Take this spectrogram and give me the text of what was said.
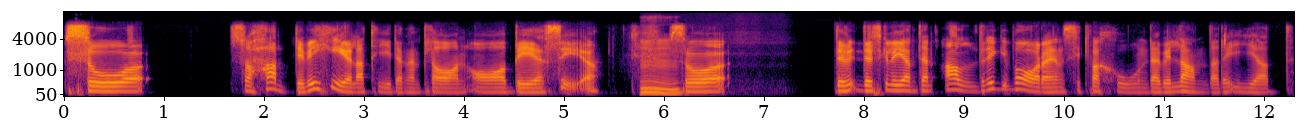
Så, så hade vi hela tiden en plan A, B, C. Mm. Så det, det skulle egentligen aldrig vara en situation där vi landade i att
